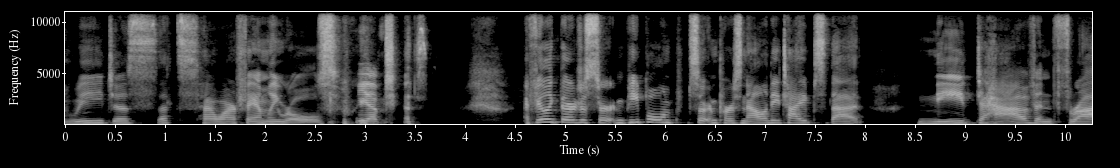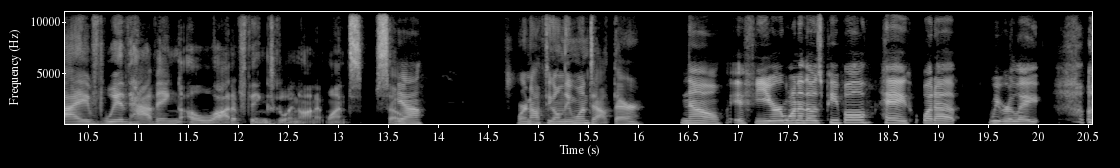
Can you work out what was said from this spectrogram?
we just that's how our family rolls. We Yep. just- I feel like there are just certain people and certain personality types that need to have and thrive with having a lot of things going on at once. So Yeah. we're not the only ones out there. No, if you're one of those people, hey, what up? We were late.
